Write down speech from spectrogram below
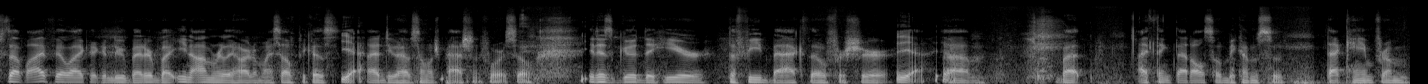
stuff I feel like I can do better, but you know, I'm really hard on myself because Yeah. I do have so much passion for it. So it is good to hear the feedback though, for sure. Yeah, yeah, Um, but I think that also becomes that came from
